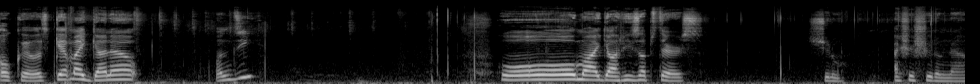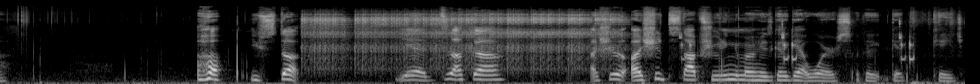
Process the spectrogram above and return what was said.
okay, let's get my gun out. Munzie? Oh my god, he's upstairs. Shoot him. I should shoot him now. Oh, you stuck. Yeah, sucker. I should I should stop shooting him or he's gonna get worse. Okay, get cage.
